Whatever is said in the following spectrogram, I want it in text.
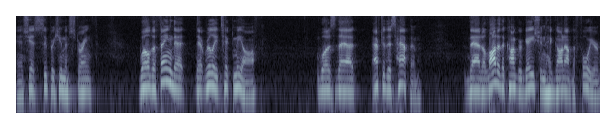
And she had superhuman strength. Well, the thing that, that really ticked me off was that after this happened, that a lot of the congregation had gone out in the foyer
